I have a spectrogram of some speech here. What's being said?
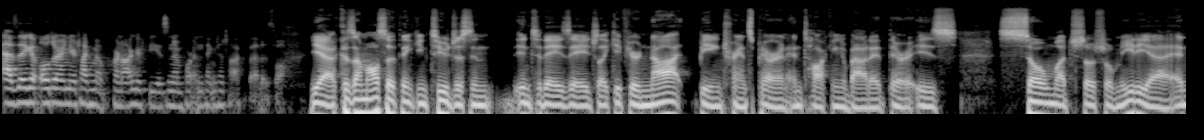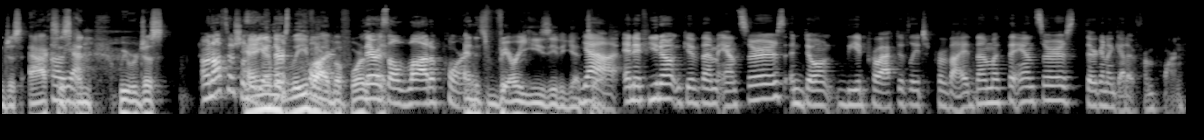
as they get older and you're talking about pornography is an important thing to talk about as well. Yeah, because I'm also thinking too, just in in today's age, like if you're not being transparent and talking about it, there is so much social media and just access. Oh, yeah. And we were just, Oh, not social Hanging media. with There's Levi porn. before that. There's a lot of porn. and it's very easy to get yeah, and if you don't give them answers and don't lead proactively to provide them with the answers, they're gonna get it from porn.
